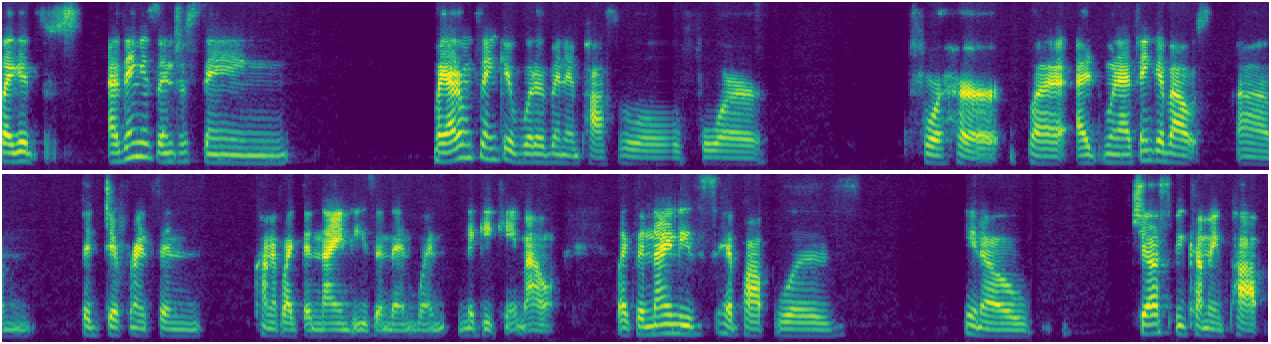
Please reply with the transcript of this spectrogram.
like it's I think it's interesting. Like I don't think it would have been impossible for for her, but I when I think about um, the difference in kind of like the 90s and then when Nicki came out, like the 90s hip hop was, you know, just becoming pop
